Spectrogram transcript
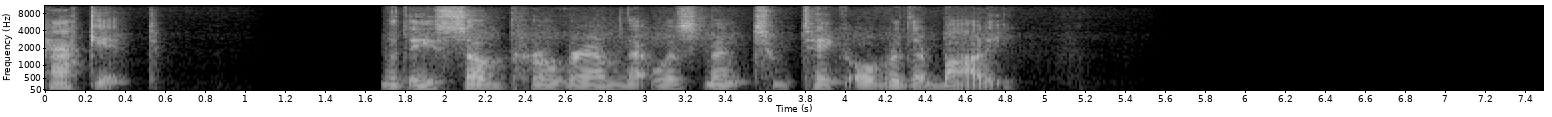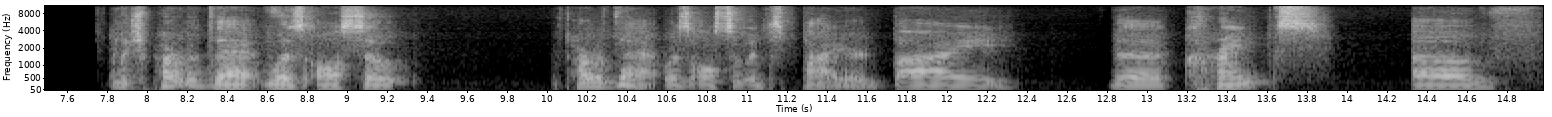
hack it with a sub program that was meant to take over their body which part of that was also part of that was also inspired by the cranks of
